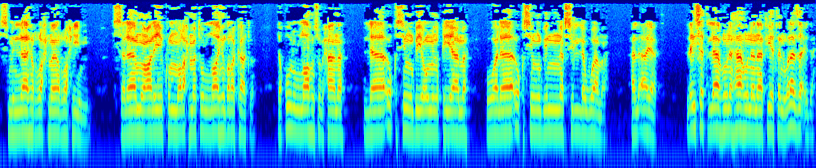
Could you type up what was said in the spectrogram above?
بسم الله الرحمن الرحيم. السلام عليكم ورحمة الله وبركاته. يقول الله سبحانه لا أقسم بيوم القيامة ولا أقسم بالنفس اللوامة. الآيات ليست لا هنا هنا نافية ولا زائدة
